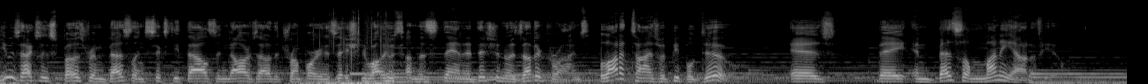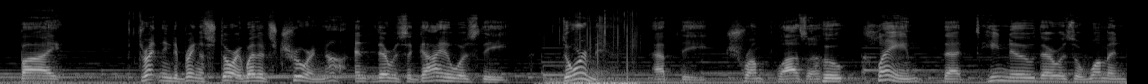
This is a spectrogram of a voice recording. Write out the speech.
he was actually exposed for embezzling $60,000 out of the Trump organization while he was on the stand, in addition to his other crimes. A lot of times, what people do is they embezzle money out of you by threatening to bring a story, whether it's true or not. And there was a guy who was the doorman at the Trump Plaza who claimed that he knew there was a woman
